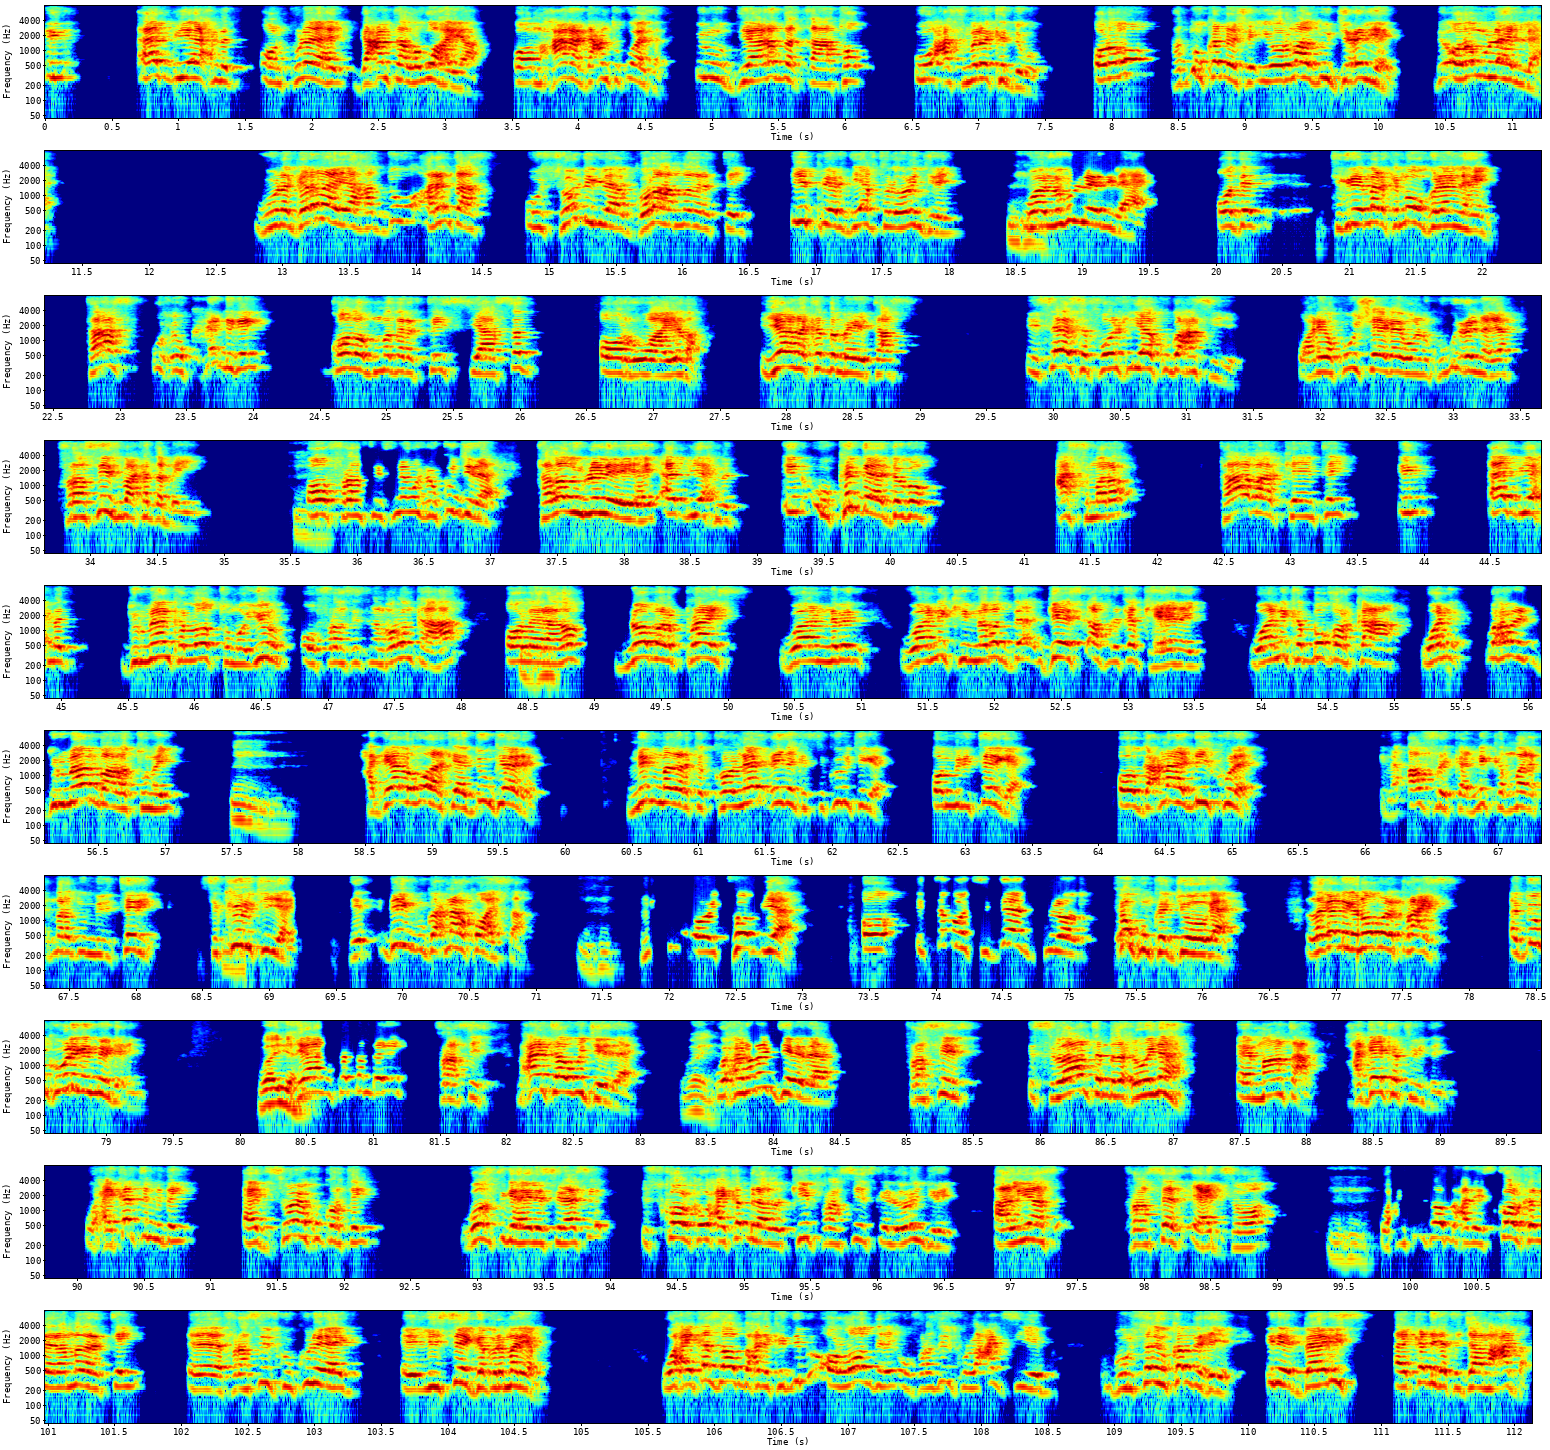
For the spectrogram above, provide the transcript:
in abi axmed oon ku leeyahay gacanta lagu hayaa oo amxaara gacanta ku haysa inuu diyaaradda qaato uu casmare ka dego. Oromo hadduu ka dhashay iyo oromo hadduu jecel yahay dee oromuu la hadli lahaa wuuna garanayaa hadduu arrintaas uu soo dhigi lahaa golaha madaragtay d afta la odhan jiray waa lagu leedi lahaa. Oo dee tigree marka ma oggolaan lahayn. Taas wuxuu kaga dhigay qodob madaragtay siyaasad oo ruwaayada. Iyaana ka dambeeyey taas. Isaga safoorki iyaa ku gacan siiyey. Aniga kuu sheegay waana kugu celinaya faransiis baa ka dambeeyey. Oo faransiisna wuxuu ku jiraa taladuu la leeyahay abi axmed in uu ka daadego casmara taabaa keentay in abi axmed durmaanka loo tumo yurub oo faransiis nambaronka ahaa oo la yidhahdo nobel price waa nabad waa ninkii nabadda geeska africa keenay. Waa ninka boqorka ah. Waa waxa durmaan baa la tumay. Xaggee lagu arkay adduunkaada nin madaragtay colonel ciidanka securityga oo militariga oo gacmaha dhiig ku leh. Africa ninka marat mar hadduu military security yahay dee dhiig buu gacmaha ku haystaa oo etoobiya oo isagoo sideed bilood xukunka jooga laga dhiga nobel price adduunka weligeed may dhicin yaana ka dambeeyey faransiis maxaa intaa uga jeedaa waxaan uga jeedaa faransiis islaanta madaxweynaha ee maanta ah xaggee ka timiday waxay ka timiday aadisway ku kortay waktiga hayle silaase iskoolka waxay ka bilaawday kii faransiiska la odhan jiray alliance française ee aadisababa waxay ka soo baxday iskoolka leeraa madaragtay faransiisku ku leeyahay lycee gabre maryam. Waxay ka soo baxday kadib oo loo diray uu faransiisku lacag siiyey bursadii ka bixiyey inay baris ay ka dhigatay jaamacadda.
